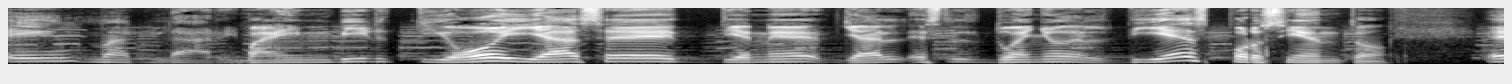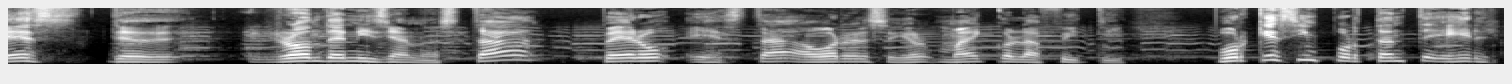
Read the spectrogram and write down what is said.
en McLaren. Va, invirtió y ya se tiene, ya es el dueño del 10%. Es de Ron Dennis ya no está, pero está ahora el señor Michael Lafitti. ¿Por qué es importante él?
